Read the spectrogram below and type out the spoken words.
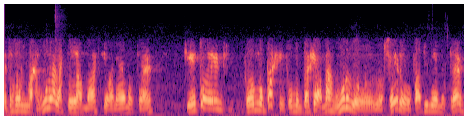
estos son algunas de las cosas más que van a demostrar que esto es, fue un montaje, fue un montaje además burdo, grosero, fácil de demostrar.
